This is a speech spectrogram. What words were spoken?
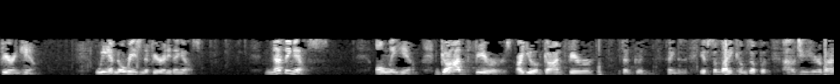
fearing Him. We have no reason to fear anything else. Nothing else. Only Him. God-fearers. Are you a God-fearer? It's a good thing to If somebody comes up with, oh, did you hear about,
